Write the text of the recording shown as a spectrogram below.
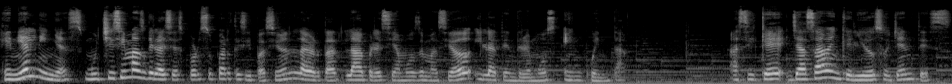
Genial niñas, muchísimas gracias por su participación, la verdad la apreciamos demasiado y la tendremos en cuenta. Así que ya saben queridos oyentes,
